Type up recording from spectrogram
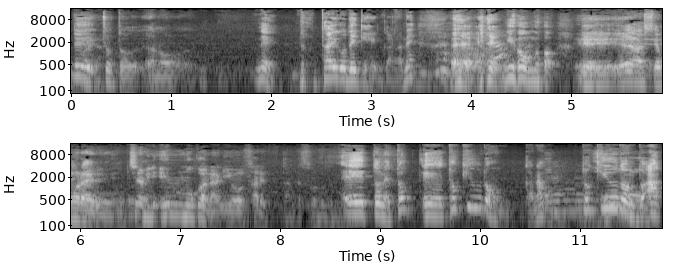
で、はいはい。ちょっとあのねタイ語できへんからね、え え日本語でやらせてもらえる。いうことでちなみに演目は何をされえーっとねと、えー、時うどんかな？時うどんとあ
